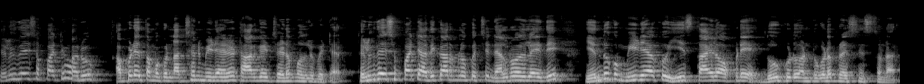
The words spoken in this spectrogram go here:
తెలుగుదేశం పార్టీ వారు అప్పుడే తమకు నచ్చని మీడియాని టార్గెట్ చేయడం మొదలుపెట్టారు. తెలుగుదేశం పార్టీ అధికారంలోకి వచ్చి నెల రోజులైంది. ఎందుకు మీడియాకు ఈ స్థాయిలో అప్పుడే దూకుడు అంటూ కూడా ప్రశ్నిస్తున్నారు.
